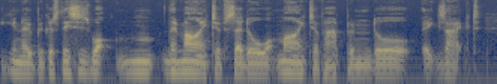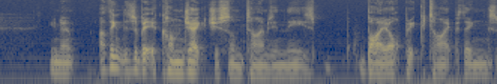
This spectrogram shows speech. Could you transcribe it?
you know, because this is what m- they might have said or what might have happened or exact. You know, I think there's a bit of conjecture sometimes in these biopic type things.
